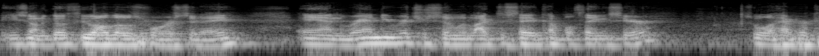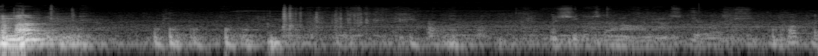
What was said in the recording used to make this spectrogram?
he's going to go through all those for us today. And Randy Richardson would like to say a couple things here, so we'll have her come up. When she goes down, I'll announce George. Okay.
